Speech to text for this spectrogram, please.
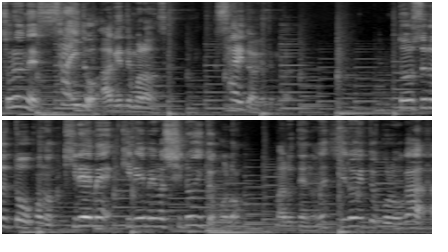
それをね、再度揚げてもらうんですよ。再度揚げてもらう。そうするとこの切れ目切れ目の白いところ丸天のね白いところが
